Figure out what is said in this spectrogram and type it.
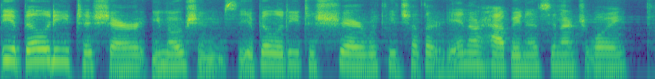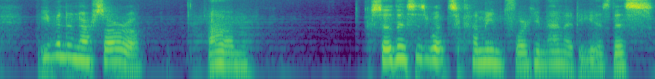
the ability to share emotions, the ability to share with each other in our happiness, in our joy, even in our sorrow. Um, so this is what's coming for humanity is this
